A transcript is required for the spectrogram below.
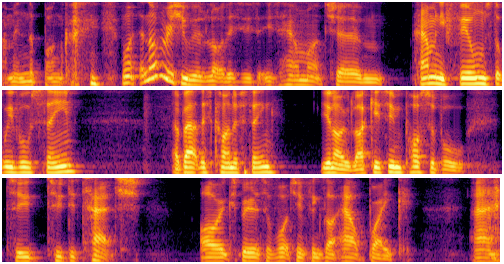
I'm in the bunker. well, another issue with a lot of this is, is how much, um, how many films that we've all seen about this kind of thing. You know, like it's impossible to to detach our experience of watching things like Outbreak and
